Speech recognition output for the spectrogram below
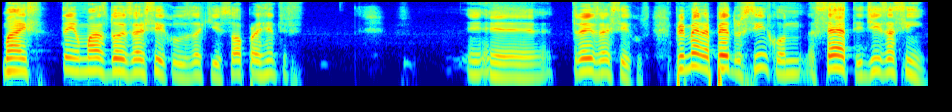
Mas tem mais dois versículos aqui, só para a gente. É, três versículos. 1 Pedro 5, 7 diz assim:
